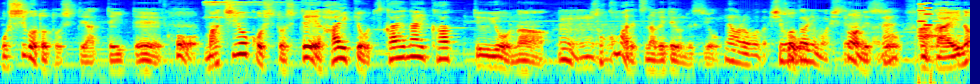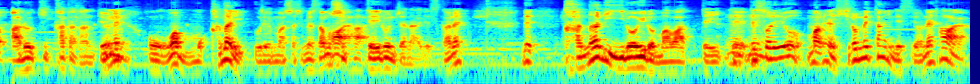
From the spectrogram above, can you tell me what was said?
お仕事としてやっていて、ほ町おこしとして廃墟を使えないかっていうような、う。うんうん。そこまで繋げてるんですよ。なるほど。仕事にもしてそうなんですよ。都会の歩き方なんていうね、本はもうかなり売れましたし、皆さんも知っているんじゃないですかね。で、かなりいろいろ回っていて、うんうんで、それを、まあ、みんなに広めたいんですよね。は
